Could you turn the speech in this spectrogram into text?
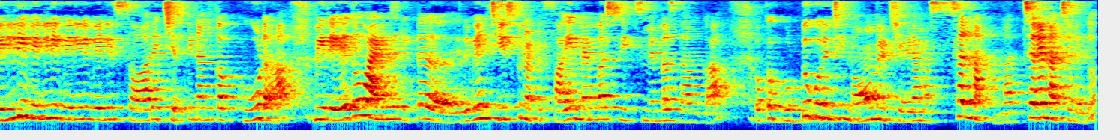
వెళ్ళి వెళ్ళి వెళ్ళి వెళ్ళి సారీ చెప్పినాక కూడా మీరు ఏదో ఆయన మీద రిటర్ రివెంజ్ తీసుకున్నట్టు ఫైవ్ మెంబర్స్ సిక్స్ మెంబర్స్ దాకా ఒక గుడ్డు గురించి నామినేట్ చేయడం అస్సలు నాకు నచ్చలే నచ్చలేదు.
